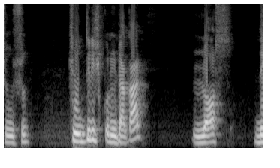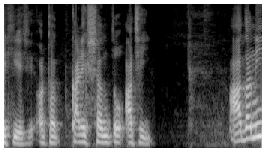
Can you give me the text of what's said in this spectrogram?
চৌষট্টি চৌত্রিশ কোটি টাকার লস দেখিয়েছে, অর্থাৎ কারেকশান তো আছেই। আদানি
